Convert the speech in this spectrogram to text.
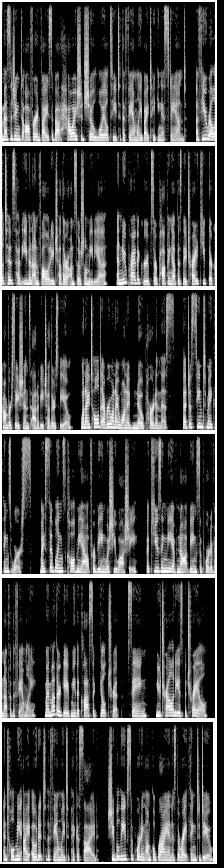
messaging to offer advice about how I should show loyalty to the family by taking a stand. A few relatives have even unfollowed each other on social media, and new private groups are popping up as they try to keep their conversations out of each other's view. When I told everyone I wanted no part in this, that just seemed to make things worse. My siblings called me out for being wishy washy, accusing me of not being supportive enough of the family. My mother gave me the classic guilt trip, saying, neutrality is betrayal, and told me I owed it to the family to pick a side. She believes supporting Uncle Brian is the right thing to do,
